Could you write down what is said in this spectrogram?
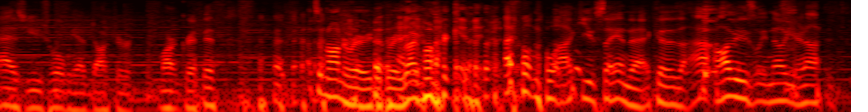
as usual, we have Dr. Mark Griffith. That's an honorary degree, right, Mark? I don't know why I keep saying that because I obviously know you're not a doctor.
